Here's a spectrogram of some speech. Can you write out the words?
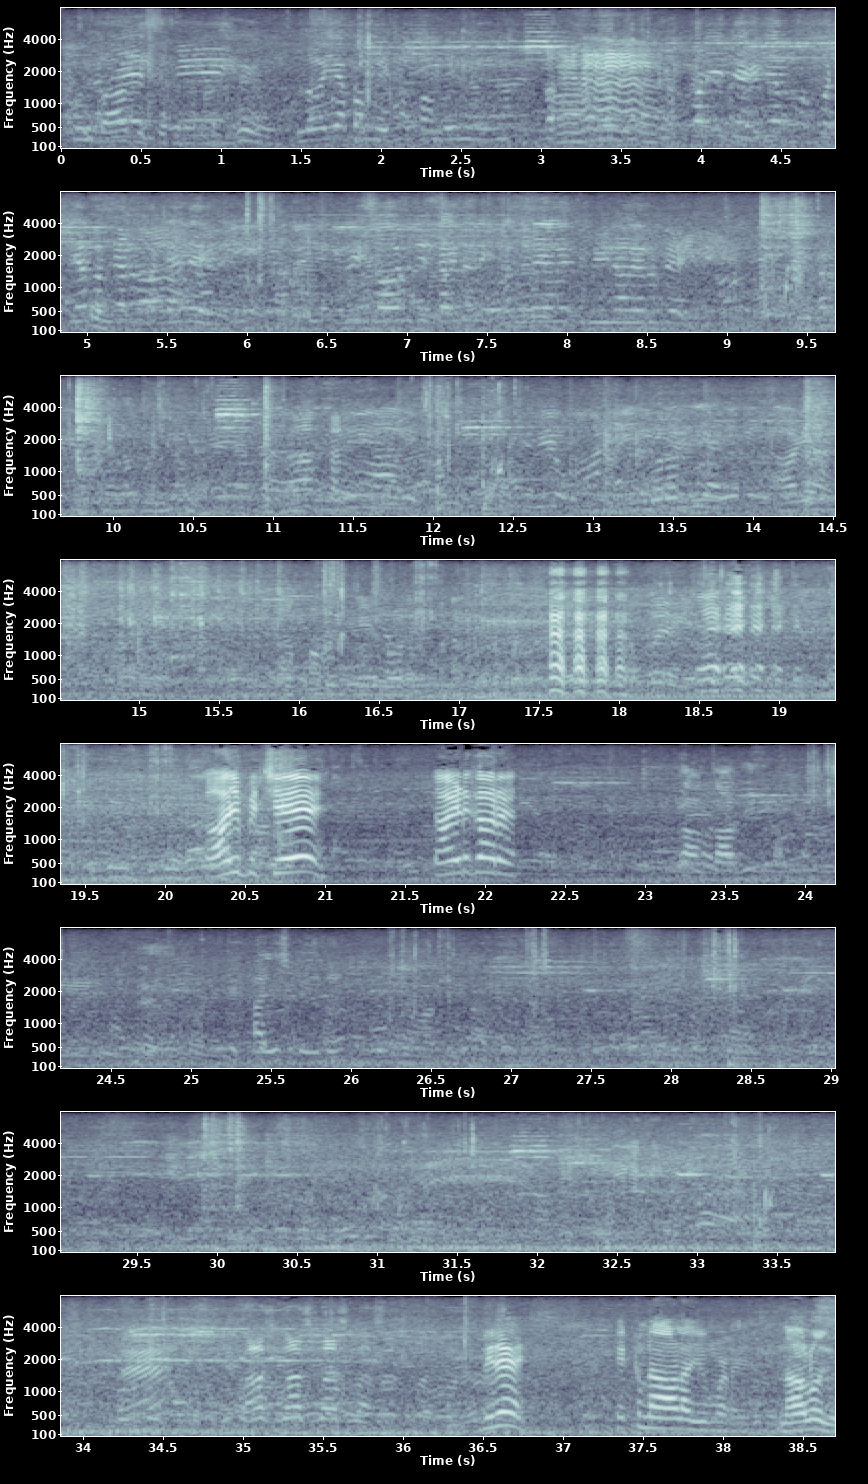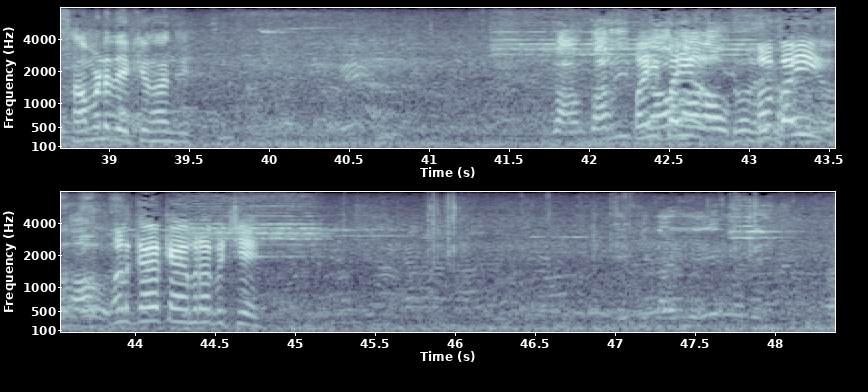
ਹੁਣ ਬਾਹਰ ਪਿੱਛੇ ਕਰਨਾ ਲੋ ਜੀ ਆਪਾਂ ਮੀਠਾ ਬਸ ਬਸ ਬਸ ਬਸ ਵੀਰੇ ਇੱਕ ਨਾਲ ਆਜੋ ਮੜੇ ਨਾਲ ਹੋ ਜਾ ਸਾਹਮਣੇ ਦੇਖਿਓ ਹਾਂਜੀ ਰਾਮਦਾਰੀ ਭਾਈ ਭਾਈ ਬਾਬਾ ਜੀ ਹਲਕਾ ਕੈਮਰਾ ਪਿੱਛੇ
